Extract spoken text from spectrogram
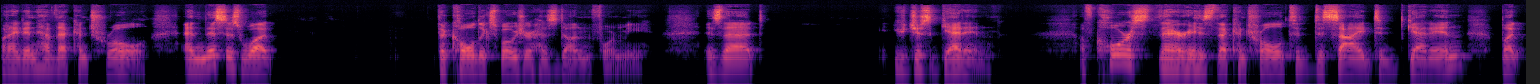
but I didn't have that control. And this is what the cold exposure has done for me is that you just get in. Of course, there is the control to decide to get in, but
